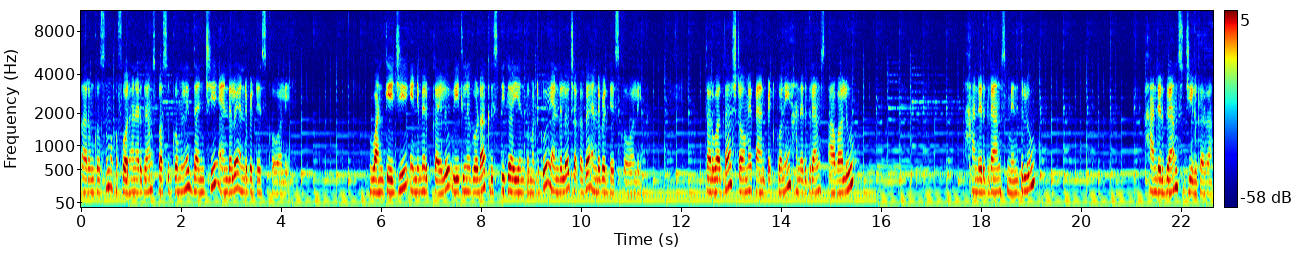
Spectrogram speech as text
కారం కోసం ఒక ఫోర్ హండ్రెడ్ గ్రామ్స్ పసుపు కొమ్ముల్ని దంచి ఎండలో ఎండబెట్టేసుకోవాలి వన్ కేజీ ఎండుమిరపకాయలు వీటిని కూడా క్రిస్పీగా అయ్యేంత మటుకు ఎండలో చక్కగా ఎండబెట్టేసుకోవాలి తర్వాత స్టవ్ మీద ప్యాన్ పెట్టుకొని హండ్రెడ్ గ్రామ్స్ ఆవాలు హండ్రెడ్ గ్రామ్స్ మెంతులు హండ్రెడ్ గ్రామ్స్ జీలకర్ర.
